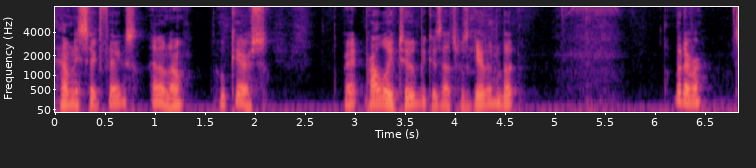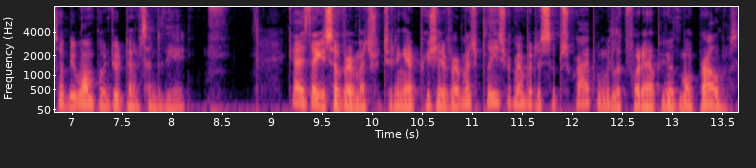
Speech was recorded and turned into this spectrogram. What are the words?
How many sig figs? I don't know. Who cares? Right? Probably two because that's what's given, but whatever. So it'd be 1.2 times 10 to the 8. Guys, thank you so very much for tuning in. I appreciate it very much. Please remember to subscribe, and we look forward to helping you with more problems.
